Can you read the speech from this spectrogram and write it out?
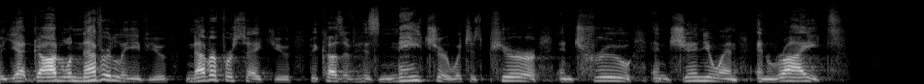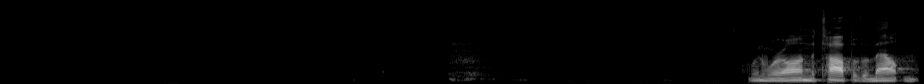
But yet, God will never leave you, never forsake you because of his nature, which is pure and true and genuine and right. When we're on the top of a mountain,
